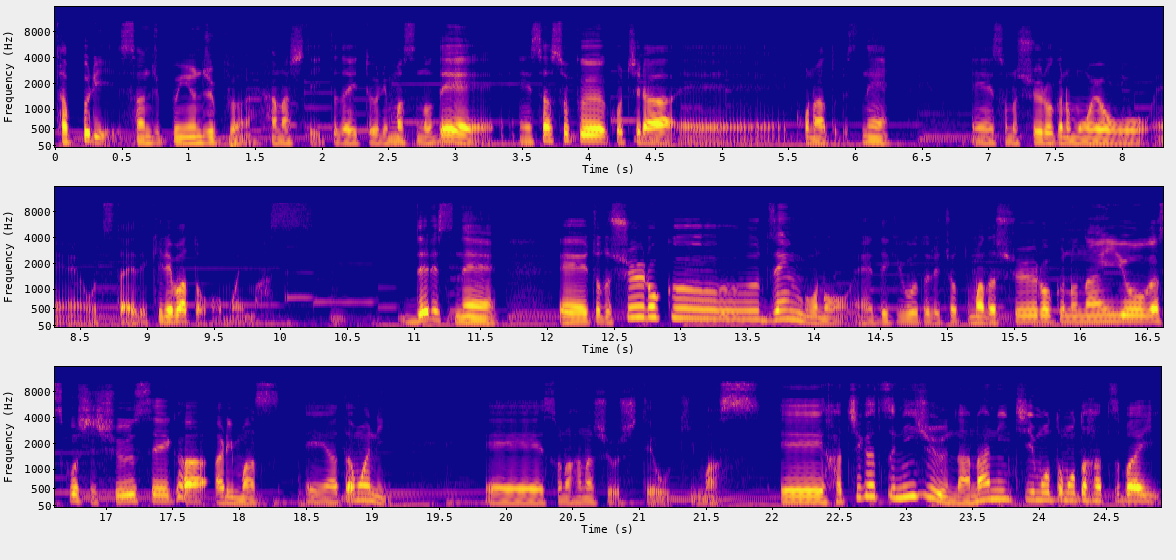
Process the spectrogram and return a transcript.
たっぷり30分40分話していただいておりますので、えー早速こちら、えーこの後ですね、えーその収録の模様を、えーお伝えできればと思います。でですね、えーちょっと収録前後の、出来事でちょっとまだ収録の内容が少し修正があります。えー頭に、えーその話をしておきます。え8月27日もともと発売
